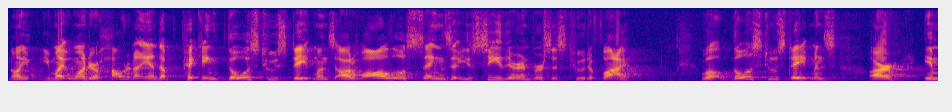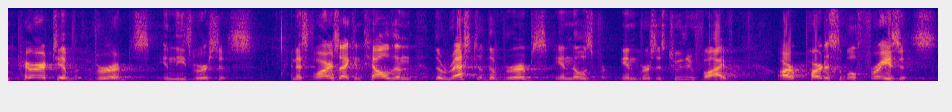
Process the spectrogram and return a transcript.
Now, you might wonder, how did I end up picking those two statements out of all those things that you see there in verses 2 to 5? Well, those two statements are imperative verbs in these verses. And as far as I can tell, then the rest of the verbs in, those, in verses 2 through 5 are participle phrases.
